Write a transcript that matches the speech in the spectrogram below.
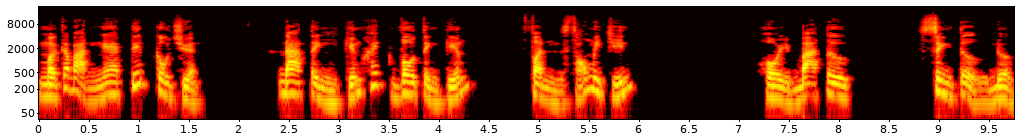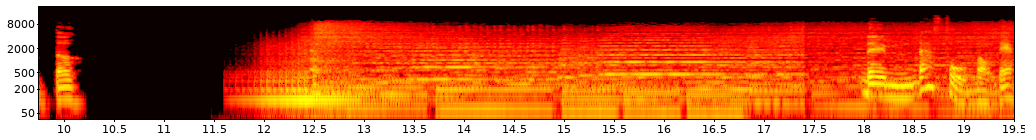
Mời các bạn nghe tiếp câu chuyện Đa tình kiếm khách vô tình kiếm, Phần 69 Hồi ba tư, Sinh tử đường tơ. Đêm đã phủ màu đen.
